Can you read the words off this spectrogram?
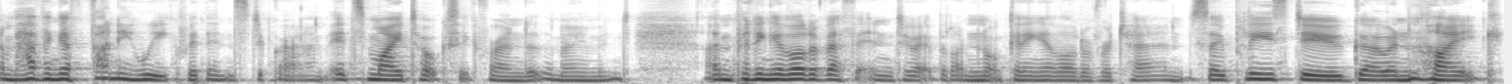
I'm having a funny week with Instagram. It's my toxic friend at the moment. I'm putting a lot of effort into it, but I'm not getting a lot of return. So please do go and like,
